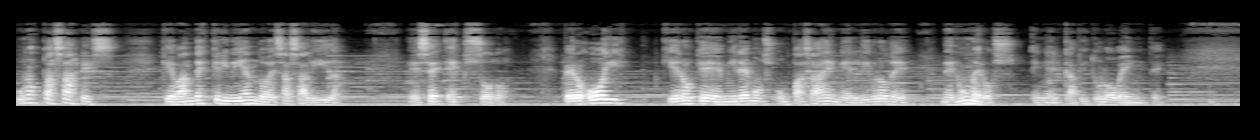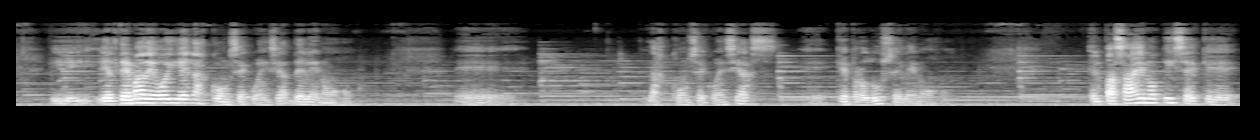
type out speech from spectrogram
unos pasajes que van describiendo esa salida, ese éxodo. Pero hoy quiero que miremos un pasaje en el libro de, números, en el capítulo 20. Y, el tema de hoy es las consecuencias del enojo. Eh, las consecuencias eh, que produce el enojo. El pasaje nos dice que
